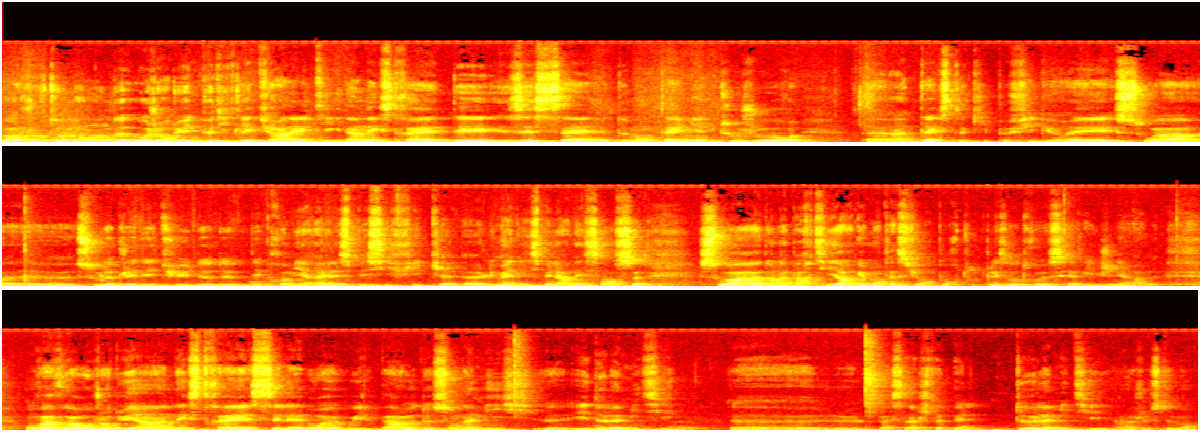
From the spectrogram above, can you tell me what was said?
Bonjour tout le monde, aujourd'hui une petite lecture analytique d'un extrait des essais de Montaigne, toujours euh, un texte qui peut figurer soit euh, sous l'objet d'étude des premières ailes spécifiques, euh, l'humanisme et la Renaissance, soit dans la partie argumentation pour toutes les autres séries générales. On va voir aujourd'hui un extrait célèbre où il parle de son ami et de l'amitié. Passage s'appelle De l'amitié, hein, justement.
